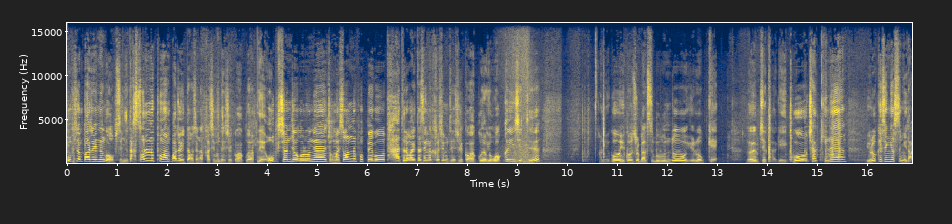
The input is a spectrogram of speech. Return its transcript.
옵션 빠져 있는 거 없습니다. 딱 썬루프만 빠져 있다고 생각하시면 되실 것 같고요. 네, 옵션적으로는 정말 썬루프 빼고 다 들어가 있다 생각 하시면 되실 것 같고 여기 워크인 시트 그리고 이 콘솔 박스 부분도 이렇게 넓직하게 있고 차 키는 이렇게 생겼습니다.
